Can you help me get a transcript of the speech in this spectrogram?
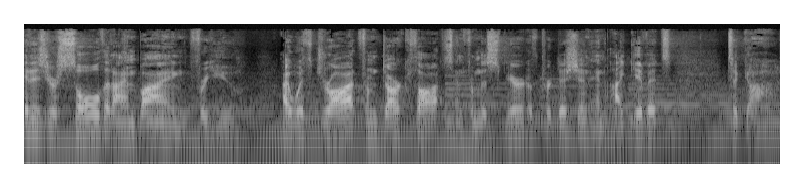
It is your soul that I am buying for you. I withdraw it from dark thoughts and from the spirit of perdition, and I give it to God.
